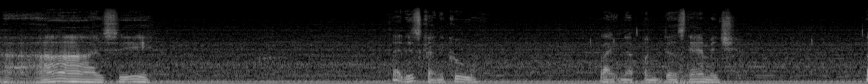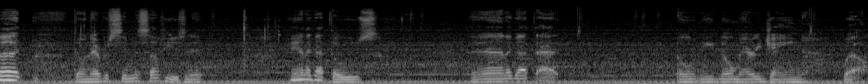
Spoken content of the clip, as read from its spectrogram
Ah, I see. That is kind of cool. Lighting up when it does damage. But, don't ever see myself using it. And I got those. And I got that. Don't need no Mary Jane. Well,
